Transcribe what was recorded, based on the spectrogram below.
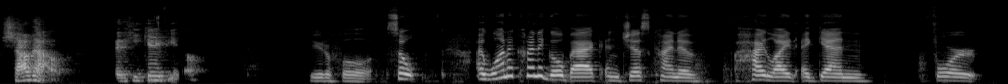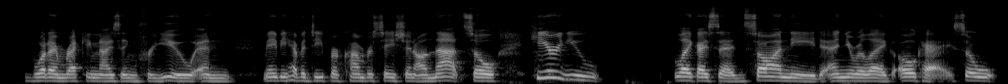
shout out that he gave you. Beautiful. So I want to kind of go back and just kind of highlight again for what I'm recognizing for you and maybe have a deeper conversation on that. So here you like I said, saw a need and you were like, okay, so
